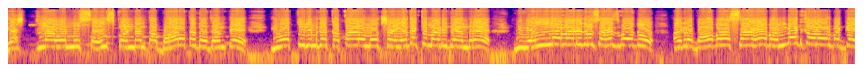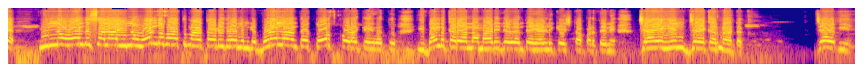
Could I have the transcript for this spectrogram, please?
ಎಲ್ಲವನ್ನು ಸಹಿಸಿಕೊಂಡಂತ ಭಾರತದ ಜನತೆ ಇವತ್ತು ನಿಮ್ಗೆ ಕಪಾಳ ಮೋಕ್ಷ ಎದಕ್ಕೆ ಮಾಡಿದೆ ಅಂದ್ರೆ ನೀವೆಲ್ಲ ಮಾಡಿದ್ರು ಸಹಿಸಬಹುದು ಆದ್ರೆ ಬಾಬಾ ಸಾಹೇಬ್ ಅಂಬೇಡ್ಕರ್ ಅವ್ರ ಬಗ್ಗೆ ಇನ್ನು ಒಂದು ಸಲ, ಇನ್ನು ಒಂದು ಮಾತು ಮಾತಾಡಿದ್ರೆ ನಿಮ್ಗೆ ಬಿಡಲ್ಲ ಅಂತ ತೋರ್ಸ್ಕೊಡಕ್ಕೆ ಇವತ್ತು ಈ ಬಂದ್ ಕರೆಯನ್ನ ಮಾಡಿದ್ದೇವೆ ಅಂತ ಹೇಳಲಿಕ್ಕೆ ಇಷ್ಟಪಡ್ತೇನೆ. ಜೈ ಹಿಂದ್, ಜೈ ಕರ್ನಾಟಕ. ಜೈ ಭೀಮ್.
